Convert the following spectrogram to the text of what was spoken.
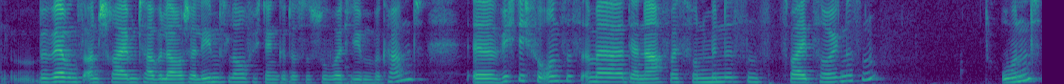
Bewerbungsanschreiben, tabellarischer Lebenslauf, ich denke, das ist soweit jedem bekannt. Äh, wichtig für uns ist immer der Nachweis von mindestens zwei Zeugnissen. Und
